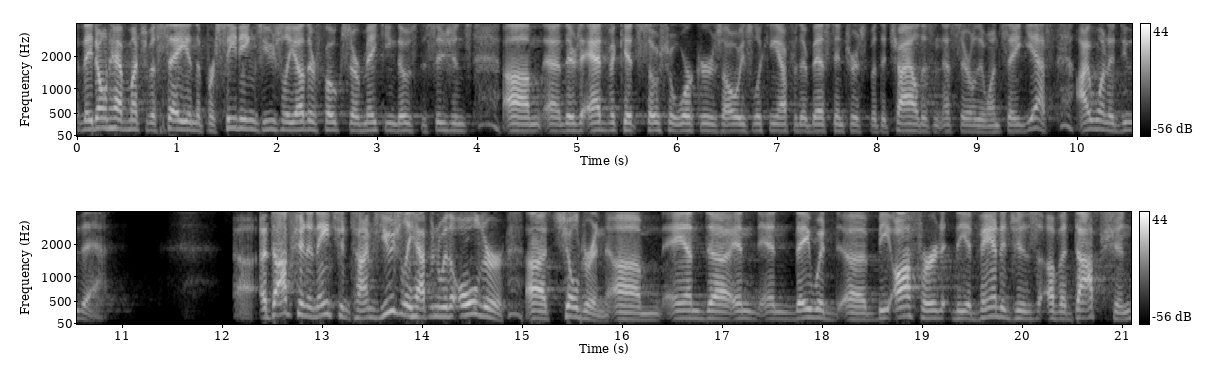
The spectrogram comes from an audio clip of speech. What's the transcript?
they don't have much of a say in the proceedings. Usually, other folks are making those decisions. Um, there's advocates, social workers, always looking out for their best interest, but the child isn't necessarily the one saying, "Yes, I want to do that." Uh, adoption in ancient times usually happened with older uh, children, um, and uh, and and they would uh, be offered the advantages of adoption,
